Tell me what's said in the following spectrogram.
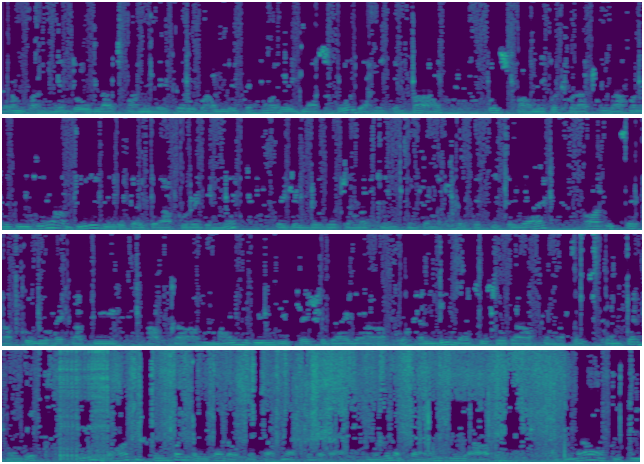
गर्म पानी में दो गिलास पानी लेकर उबाल लेते हैं और एक गिलास हो जाने के बाद उस पानी को थोड़ा ठंडा होने दीजिए और धीरे धीरे करके आप पूरे दिन में एक एक दो दो चम्मच तीन तीन चम्मच करके पीते जाए और इससे आपको जो है काफ़ी आपका माइंड भी रिफ्रेश हो जाएगा, आपको हेल्दी महसूस होगा, आपके मसल स्ट्रेंथन होंगे। ये बहुत ही सिंपल तरीका डॉक्टर साहब ने आपको बताया मुझे लगता है कि आप बिना किसी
